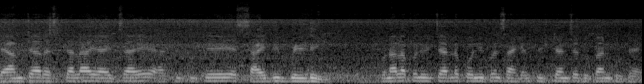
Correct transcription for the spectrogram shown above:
डॅमच्या रस्त्याला यायचं आहे. आणि तिथे सायदी बिल्डिंग कोणाला पण विचारलं कोणी पण सांगेल फिस्टनचं दुकान कुठे आहे?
